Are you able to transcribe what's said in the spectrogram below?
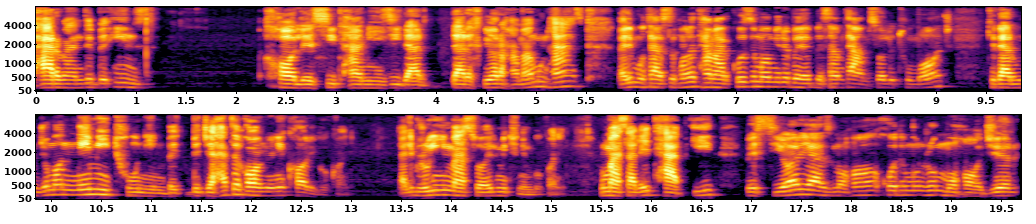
پرونده به این خالصی تمیزی در در اختیار هممون هست ولی متاسفانه تمرکز ما میره به, به سمت امثال توماج که در اونجا ما نمی‌تونیم به جهت قانونی کاری بکنیم. ولی روی این مسائل می‌تونیم بکنیم. رو مسئله تبعید بسیاری از ماها خودمون رو مهاجر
